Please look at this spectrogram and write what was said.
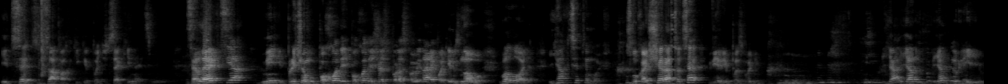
і це запах тільки по- це кінець мені. Це лекція, мені, причому походить, походить, щось порозповідає, потім знову Володя. Як це ти можеш? Слухай, ще раз оце Вірі позвоню. Я, я, я дурію.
